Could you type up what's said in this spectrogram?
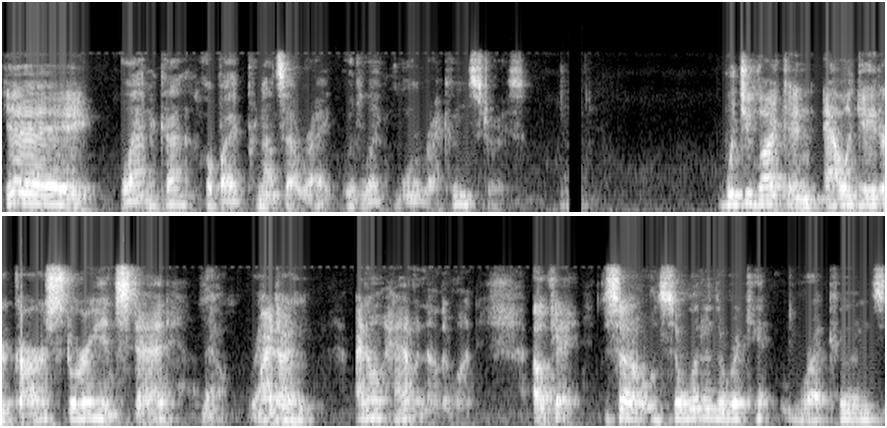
yay! Lanica, hope I pronounced that right, would like more raccoon stories. Would you like an alligator gar story instead? No, raccoon. I don't have another one. Okay, so So what are the rac- raccoons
